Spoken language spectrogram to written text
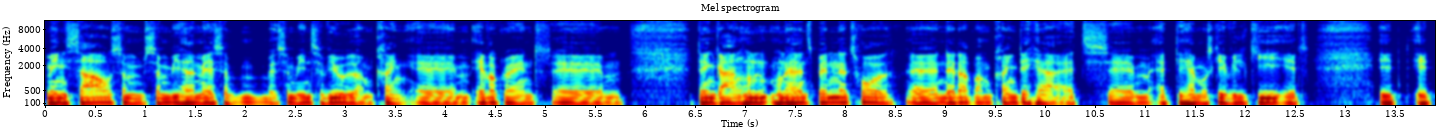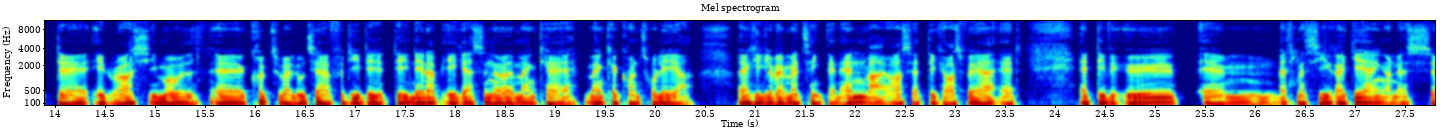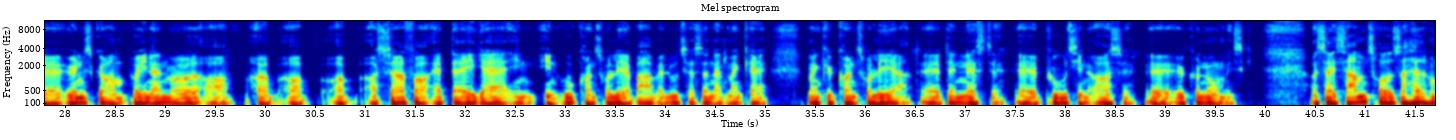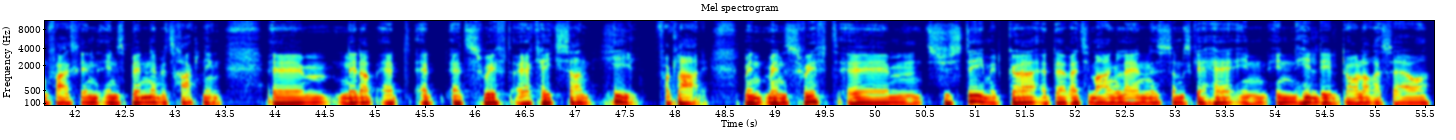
Ming Zhao, som, som vi havde med, som, som vi interviewede omkring øh, Evergrande, øh, dengang. Hun, hun havde en spændende tråd øh, netop omkring det her, at, øh, at det her måske ville give et, et, et, øh, et rush imod øh, kryptovalutaer, fordi det, det netop ikke er sådan noget, man kan, man kan kontrollere. Og jeg kan ikke lade være med at tænke den anden vej også, at det kan også være, at, at det vil øge øhm, hvad skal man sige, regeringernes øh, ønske om på en eller anden måde at, at, at, at, at sørge for, at der ikke er en, en ukontrollerbar valuta, sådan at man kan, man kan kontrollere øh, den næste øh, Putin også øh, økonomisk. Og så i samme tråd, så havde hun faktisk en, en spændende betragtning, øh, netop at, at, at Swift, og jeg kan ikke sådan helt forklare det. Men, men SWIFT-systemet øh, gør, at der er rigtig mange lande, som skal have en, en hel del dollarreserver,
